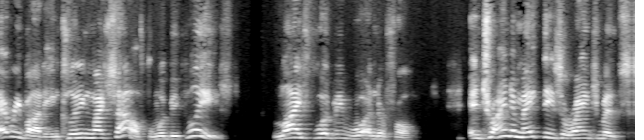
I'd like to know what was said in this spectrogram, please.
Everybody, including myself, would be pleased. Life would be wonderful. In trying to make these arrangements,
